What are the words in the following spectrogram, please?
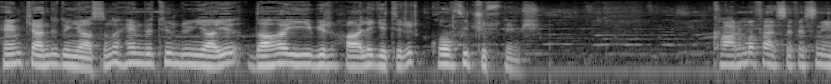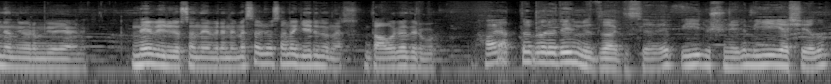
hem kendi dünyasını hem de tüm dünyayı daha iyi bir hale getirir. Confucius demiş. karma felsefesine inanıyorum diyor yani. Ne veriyorsan evrene mesaj o sana geri döner. Dalgadır bu. Hayatta böyle değil mi Douglas ya? Hep iyi düşünelim, iyi yaşayalım.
